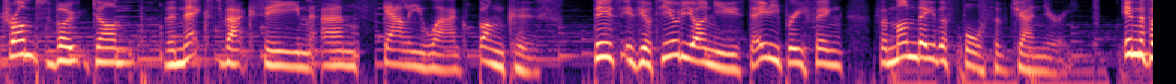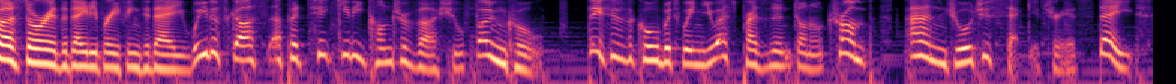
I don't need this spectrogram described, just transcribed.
Trump's vote dump, the next vaccine, and scallywag bunkers. This is your TLDR News daily briefing for Monday, the 4th of January. In the first story of the daily briefing today, we discuss a particularly controversial phone call. This is the call between US President Donald Trump and Georgia's Secretary of State.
